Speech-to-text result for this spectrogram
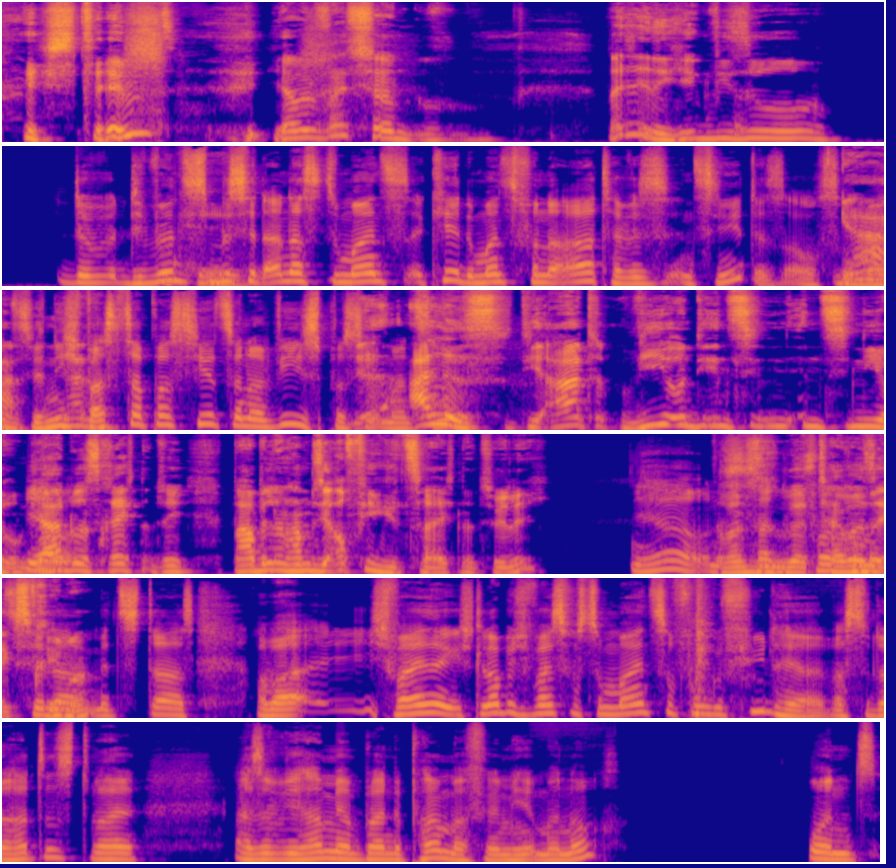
stimmt. Ja, aber ich weiß schon, weiß ich nicht, irgendwie so. Du, die würden es Okay. ein bisschen anders, du meinst, okay, du meinst von der Art her, wie es inszeniert ist auch so. Ja, meinst du? Nicht, ja. was da passiert, sondern wie es passiert. Ja, alles, die Art, wie und die Inszen Inszenierung. Ja. Ja. du hast recht, natürlich. Babylon haben sie auch viel gezeigt, natürlich. Ja, und Da das waren ist halt sogar erzähler extremer. mit Stars. Aber ich weiß, ich glaube, ich weiß, was du meinst, so vom Gefühl her, was du da hattest, weil, also wir haben ja einen Brian De Palma-Film hier immer noch. Und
